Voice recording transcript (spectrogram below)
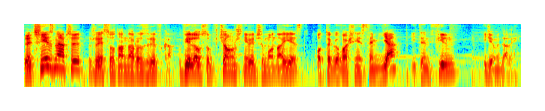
Lecz nie znaczy, że jest to znana rozrywka. Wiele osób wciąż nie wie, czym ona jest. Od tego właśnie jestem ja i ten film. Idziemy dalej.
